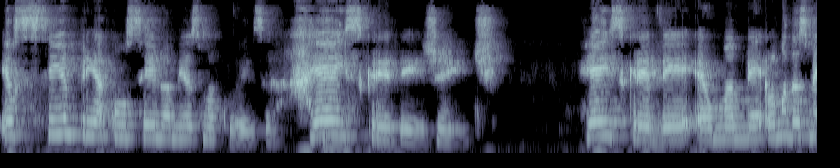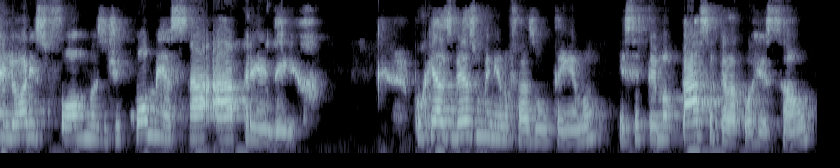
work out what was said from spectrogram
Eu sempre aconselho a mesma coisa: reescrever, gente. Reescrever é uma, é uma das melhores formas de começar a aprender. Porque às vezes o menino faz um tema, esse tema passa pela correção,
